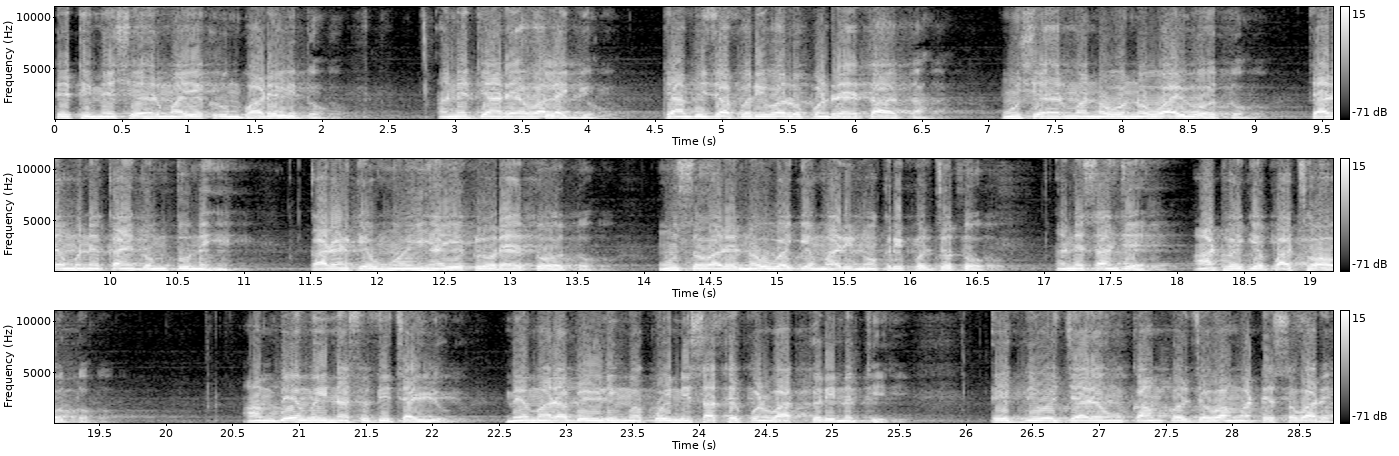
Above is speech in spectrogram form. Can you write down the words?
તેથી મેં શહેરમાં એક રૂમ ભાડે લીધો અને ત્યાં રહેવા લાગ્યો. ત્યાં બીજા પરિવારો પણ રહેતા હતા. હું શહેરમાં નવો નવો આવ્યો હતો. ત્યારે મને કાંઈ ગમતું નહીં. કારણ કે હું અહીંયા એકલો રહેતો હતો. હું સવારે નવ વાગ્યે મારી નોકરી પર જતો અને સાંજે આઠ વાગ્યે પાછો આવતો. આમ બે મહિના સુધી ચાલ્યું. મેં મારા બિલ્ડિંગમાં કોઈની સાથે પણ વાત કરી નથી. એક દિવસ જ્યારે હું કામ પર જવા માટે સવારે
